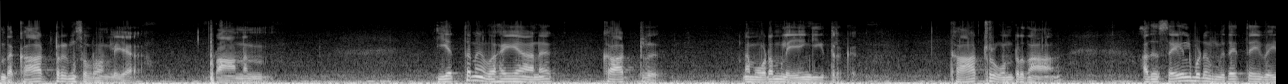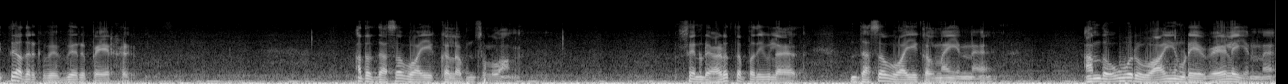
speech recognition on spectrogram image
இந்த காற்றுன்னு சொல்கிறோம் இல்லையா? பிராணன். எத்தனை வகையான காற்று நம்ம உடம்புல இயங்கிக்கிட்டு இருக்கு? காற்று ஒன்று தான் அது செயல்படும் விதத்தை வைத்து அதற்கு வெவ்வேறு பெயர்கள். அதை தசவாயுக்கள் அப்படின்னு சொல்லுவாங்க. ஸோ என்னுடைய அடுத்த பதிவில் தசவாயுக்கள்னால் என்ன? அந்த ஒவ்வொரு வாயினுடைய வேலை என்ன?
